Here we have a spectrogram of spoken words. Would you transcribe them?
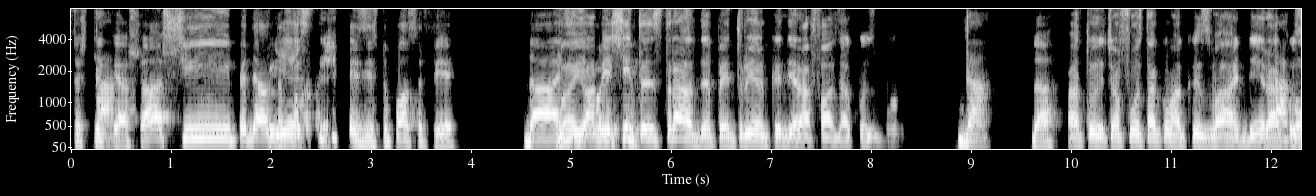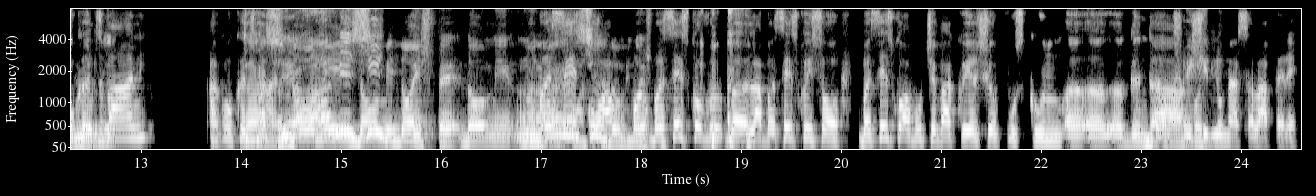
să știi Da. că e așa, și pe de altă Păi parte este. și ce zis tu, poate să fie. Da, ai Bă, zis de eu am colectiv. ieșit în stradă pentru el când era faza cu zmurd. Da. Da. Atunci, a fost acum câțiva ani, de era cu Acum zmurdul. câțiva ani, acum câțiva Da, ani. și- În am 2000, ieșit. 2012, 2000, nu, Băsescu, nu, a, bă, 2012. Băsescu, a vrut- bă, la Băsescu, i s-o, Băsescu a avut ceva cu el și a pus cu un uh, uh, gând Da, rău a și a fost- ieșit lumea să-l apere.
